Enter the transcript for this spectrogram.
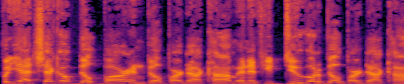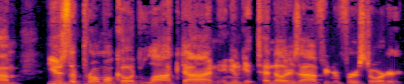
but yeah, check out Built Bar and BuiltBar.com. And if you do go to BuiltBar.com, use the promo code Locked On, and you'll get ten dollars off your first order.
